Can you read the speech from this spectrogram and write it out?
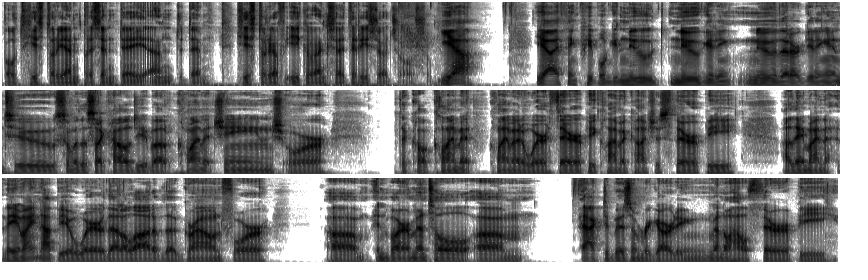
both history and present day, and to the history of eco anxiety research also. Yeah, yeah, I think people knew knew getting knew that are getting into some of the psychology about climate change or they call climate climate aware therapy, climate conscious therapy. Uh, they might not, they might not be aware that a lot of the ground for um, environmental um, activism regarding mental health therapy,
